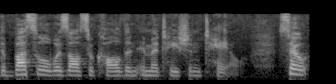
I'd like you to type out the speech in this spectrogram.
the bustle was also called an imitation tail. So,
